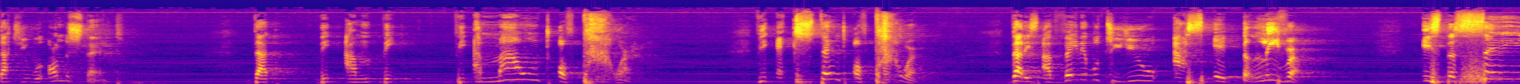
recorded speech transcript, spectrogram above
that you will understand that the, um, the, the amount of power, the extent of power that is available to you as a believer is the same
